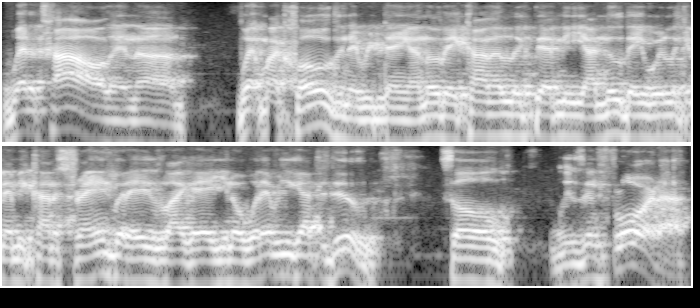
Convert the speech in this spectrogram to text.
wet a towel and uh, wet my clothes and everything. I know they kind of looked at me. I knew they were looking at me kind of strange, but they was like, hey, you know, whatever you got to do. So we was in Florida,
